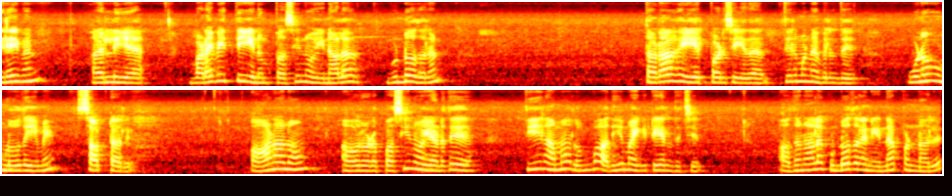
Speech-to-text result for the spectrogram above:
இறைவன் அருளிய வடவைத்தி எனும் பசி நோயினால் குண்டோதரன் தடாக ஏற்பாடு செய்த திருமண விருந்து உணவு முழுவதையுமே சாப்பிட்டாரு. ஆனாலும் அவரோட பசி நோயானது தீராமல் ரொம்ப அதிகமாகிக்கிட்டே இருந்துச்சு. அதனால் குண்டோதரன் என்ன பண்ணாரு?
